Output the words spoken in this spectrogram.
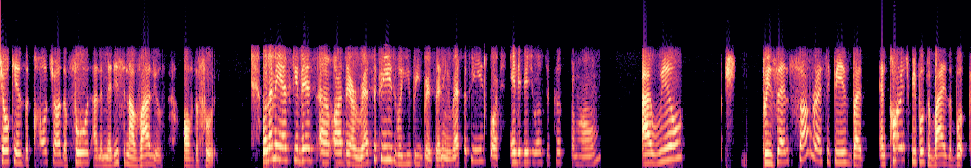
showcase the culture, the food, and the medicinal values of the food. Well, let me ask you this: uh, Are there recipes? Will you be presenting recipes for individuals to cook from home? I will sh- present some recipes, but encourage people to buy the book.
